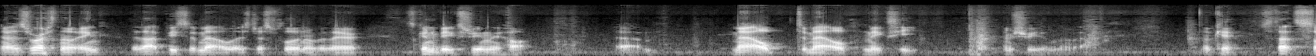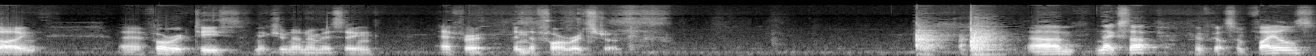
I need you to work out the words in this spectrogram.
Now it's worth noting that that piece of metal that's just flown over there is going to be extremely hot. Um, metal to metal makes heat. I'm sure you'll know that. Okay, so that's sawing. Uh, forward teeth, make sure none are missing. Effort in the forward stroke. Um, next up, we've got some files.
